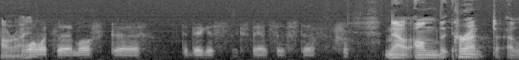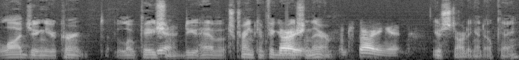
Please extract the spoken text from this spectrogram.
All right. The one with the most, uh, the biggest expensive stuff. now, on the current uh, lodging, your current location, Yeah. do you have a train configuration starting, there? I'm starting it. You're starting it. Okay.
